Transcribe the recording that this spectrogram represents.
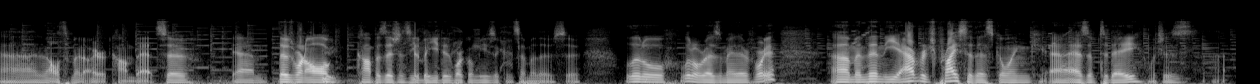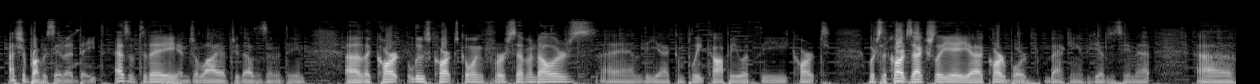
uh, and Ultimate Air Combat. So um, those weren't all compositions he did, but he did work on music in some of those. So little little resume there for you. Um, and then the average price of this going uh, as of today, which is, uh, I should probably say that date, as of today in July of 2017, uh, the cart loose cart's going for seven dollars, and the uh, complete copy with the cart, which the cart's actually a uh, cardboard backing. If you guys have seen that, uh,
